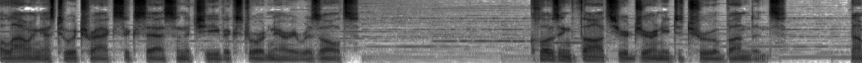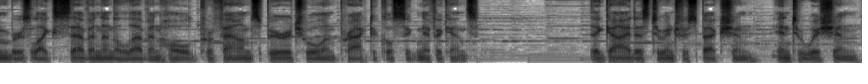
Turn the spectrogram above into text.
allowing us to attract success and achieve extraordinary results. Closing thoughts your journey to true abundance. Numbers like 7 and 11 hold profound spiritual and practical significance. They guide us to introspection, intuition,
